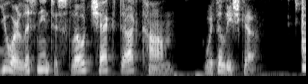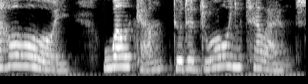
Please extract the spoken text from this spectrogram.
You are listening to slowcheck.com with Alishka. Ahoy! Welcome to the drawing challenge.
